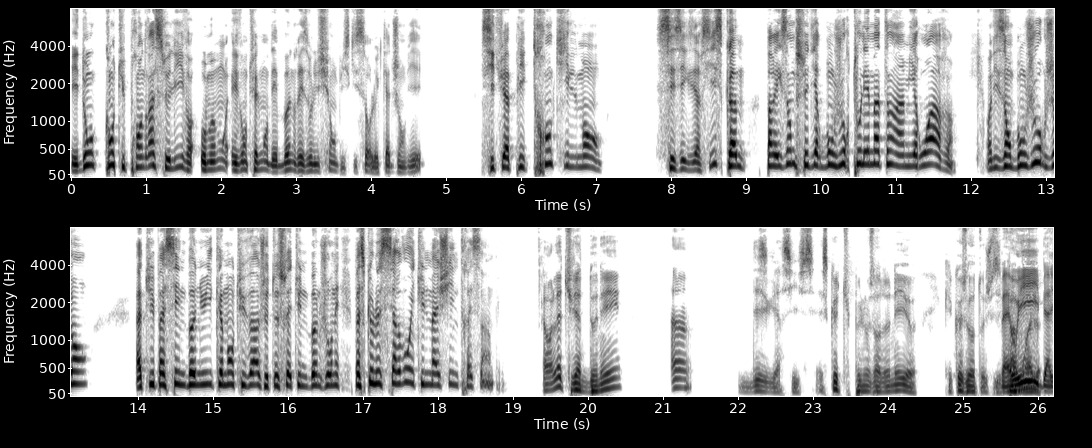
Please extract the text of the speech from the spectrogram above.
Et donc, quand tu prendras ce livre au moment éventuellement des bonnes résolutions, puisqu'il sort le 4 janvier, si tu appliques tranquillement ces exercices, comme par exemple se dire bonjour tous les matins à un miroir, en disant bonjour Jean, as-tu passé une bonne nuit, comment tu vas, je te souhaite une bonne journée, parce que le cerveau est une machine très simple. Alors là, tu viens de donner un des exercices. Est-ce que tu peux nous en donner euh, quelques autres? Je sais ben pas, oui, ben,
